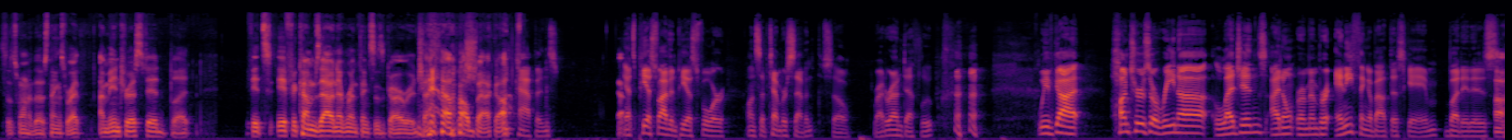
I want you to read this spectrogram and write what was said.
So it's one of those things where I, I'm interested, but if it's if it comes out and everyone thinks it's garbage, I'll back off. Happens. Yeah. Yeah, it's PS5 and PS4 on September 7th, so right around Deathloop. We've got Hunter's Arena Legends. I don't remember anything about this game, but it is Uh,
